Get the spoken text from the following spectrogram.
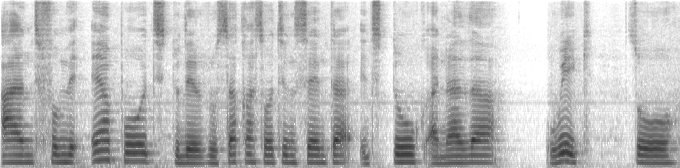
And from the airport to the Lusaka sorting center, it took another week. So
